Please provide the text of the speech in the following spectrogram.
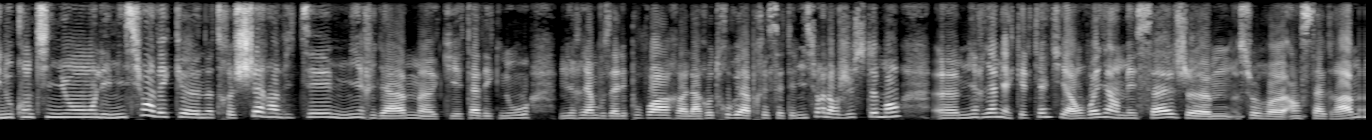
Et nous continuons l'émission avec euh, notre chère invitée Myriam euh, qui est avec nous. Myriam, vous allez pouvoir euh, la retrouver après cette émission. Alors justement, Myriam, il y a quelqu'un qui a envoyé un message sur Instagram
